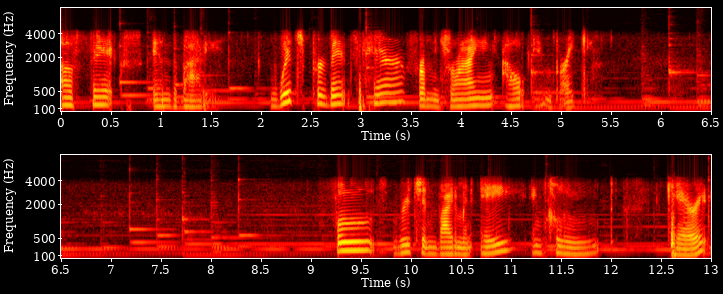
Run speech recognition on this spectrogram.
effects in the body, which prevents hair from drying out and breaking. Foods rich in vitamin A include carrots,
